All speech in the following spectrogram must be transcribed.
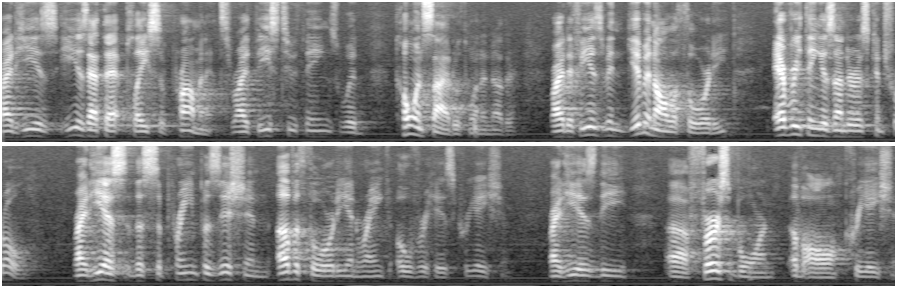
Right? He is, he is at that place of prominence. Right? These two things would coincide with one another. Right? If he has been given all authority, everything is under his control. Right? He has the supreme position of authority and rank over his creation. Right? He is the uh, firstborn of all creation.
